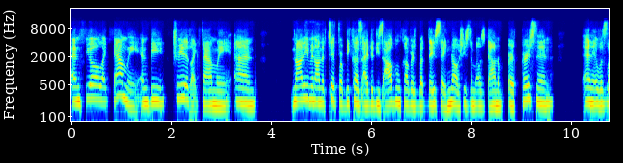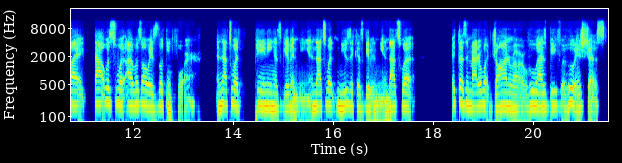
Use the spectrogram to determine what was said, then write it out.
and feel like family and be treated like family and not even on the tip or because I did these album covers, but they say, no, she's the most down to earth person. And it was like, that was what I was always looking for. And that's what painting has given me. And that's what music has given me. And that's what it doesn't matter what genre or who has beef with who. It's just,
